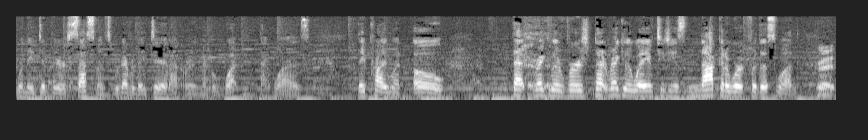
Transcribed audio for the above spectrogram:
when they did their assessments, whatever they did, I don't really remember what that was. They probably went, "Oh, that regular version, that regular way of teaching is not going to work for this one." Right.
